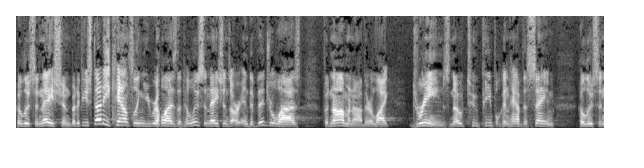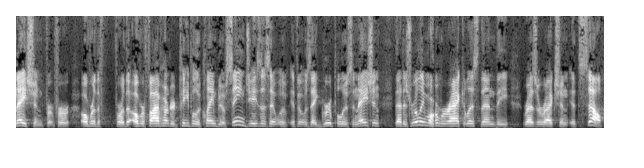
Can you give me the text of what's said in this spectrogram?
hallucination. But if you study counseling, you realize that hallucinations are individualized phenomena. They're like dreams. No two people can have the same hallucination. For, for, over, the, for the over 500 people who claim to have seen Jesus, it was, if it was a group hallucination, that is really more miraculous than the resurrection itself.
